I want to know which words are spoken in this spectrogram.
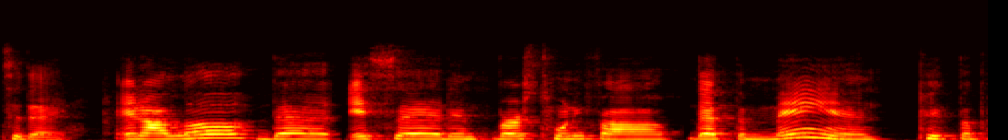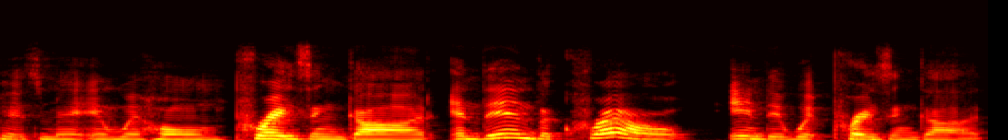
today. And I love that it said in verse 25 that the man picked up his mat and went home praising God. And then the crowd ended with praising God.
